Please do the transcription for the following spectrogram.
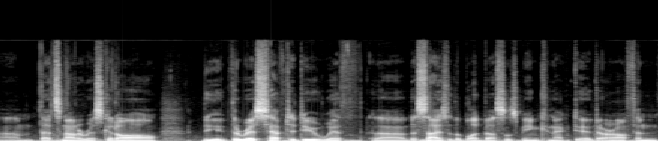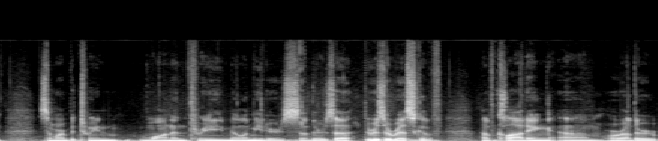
um, that's not a risk at all the, the risks have to do with uh, the size of the blood vessels being connected are often somewhere between one and three millimeters. So there's a there is a risk of of clotting um, or other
